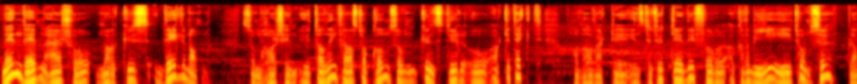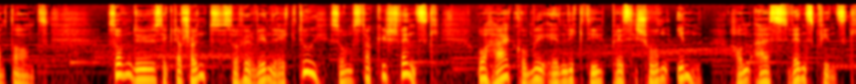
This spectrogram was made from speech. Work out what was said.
Men vem är så Markus Degman? Som har sin utdanning fra Stockholm som kunstner og arkitekt? Han har vært instituttledig for Akademiet i Tromsø, bl.a. Som du sikkert har skjønt, så hører vi en rektor som snakker svensk. Og her kommer en viktig presisjon inn. Han er svensk-finsk.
